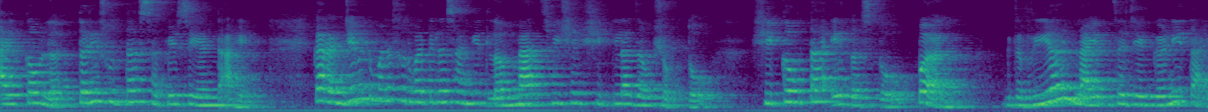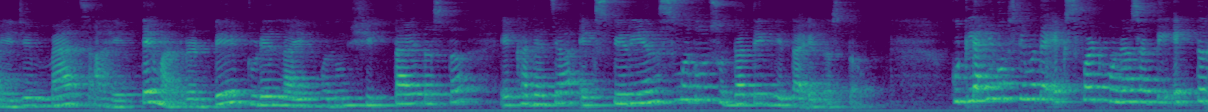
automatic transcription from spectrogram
ऐकवलं तरी सुद्धा सफिशियंट आहे. कारण जे मी तुम्हाला सुरुवातीला सांगितलं मॅथ्स विषय शिकला जाऊ शकतो शिकवता येत असतो पण रिअल लाईफचं जे गणित आहे जे मॅथ्स आहे ते मात्र डे टू डे लाईफमधून शिकता येत असतं. एखाद्याच्या एक्सपिरियन्समधून सुद्धा ते घेता येत असतं. कुठल्याही गोष्टीमध्ये एक्सपर्ट होण्यासाठी एकतर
